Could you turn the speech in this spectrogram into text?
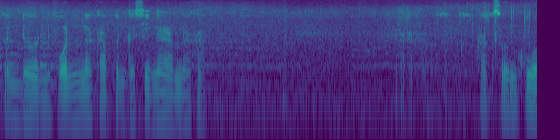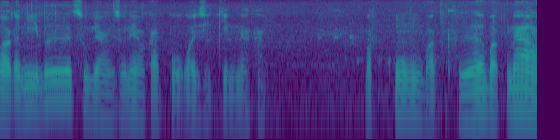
เป็นเดินฝนนะครับเป็นกระสีงามนะครับผักสวนครัวก็มีเบิดสุยางสุแนวครับปลูกไว้สิกินนะครับ บักฮุงบักเขือบักนาว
